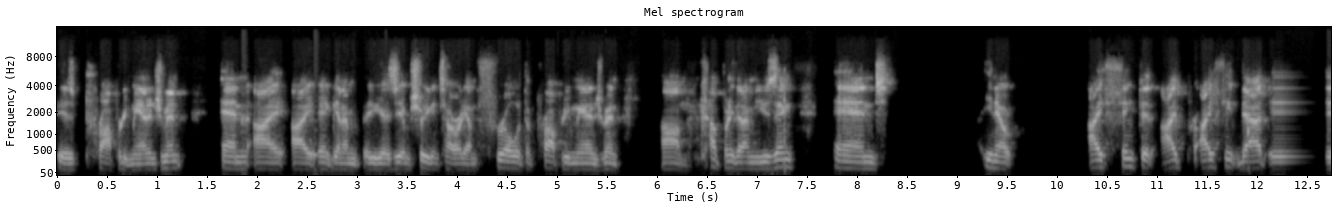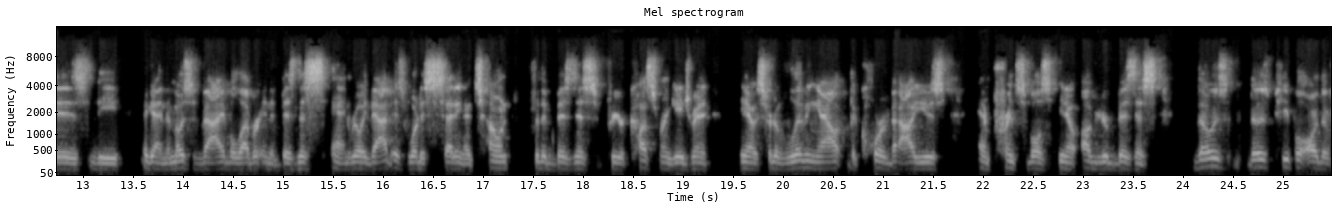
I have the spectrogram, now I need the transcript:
is property management. And I, I again, I'm, as I'm sure you can tell already, I'm thrilled with the property management um, company that I'm using. And you know, I think that I, I think that is, is the again the most valuable lever in the business. And really that is what is setting a tone for the business for your customer engagement you know sort of living out the core values and principles you know of your business. Those those people are the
